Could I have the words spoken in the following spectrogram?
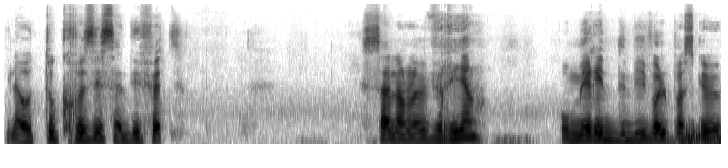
Il a auto-creusé sa défaite. Ça n'enlève rien au mérite de Bivol parce que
